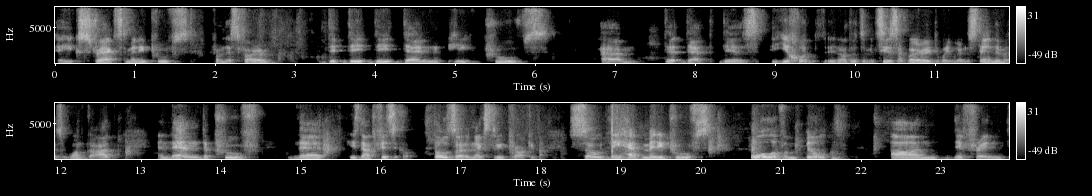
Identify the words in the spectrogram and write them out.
he extracts many proofs from this firm. The, the, the, then he proves um, that, that there's Yichud, you know, there's a Mitzvah the way we understand him as one God. And then the proof that he's not physical. Those are the next three prakim. So they had many proofs, all of them built on different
